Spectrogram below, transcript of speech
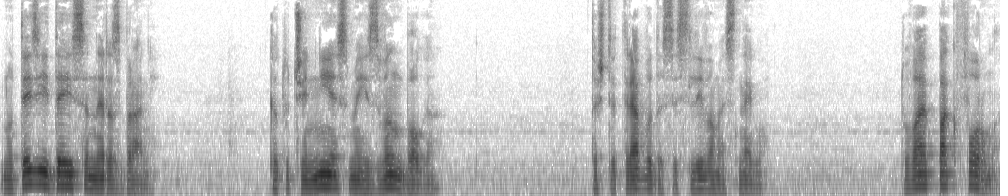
Но тези идеи са неразбрани. Като че ние сме извън Бога, та ще трябва да се сливаме с Него. Това е пак форма.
